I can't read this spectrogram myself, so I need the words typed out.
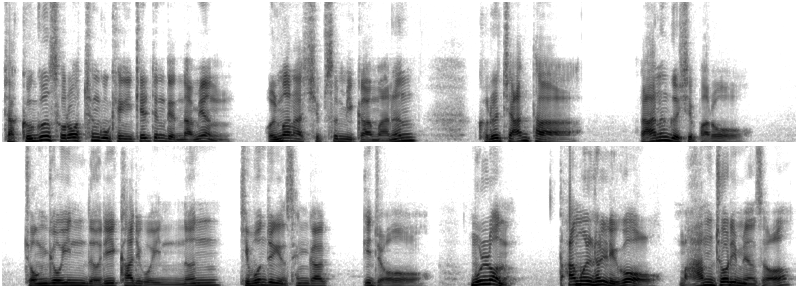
자 그것으로 천국행이 결정된다면 얼마나 쉽습니까만은 그렇지 않다라는 것이 바로 종교인들이 가지고 있는 기본적인 생각이죠. 물론 땀을 흘리고 마음 졸이면서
